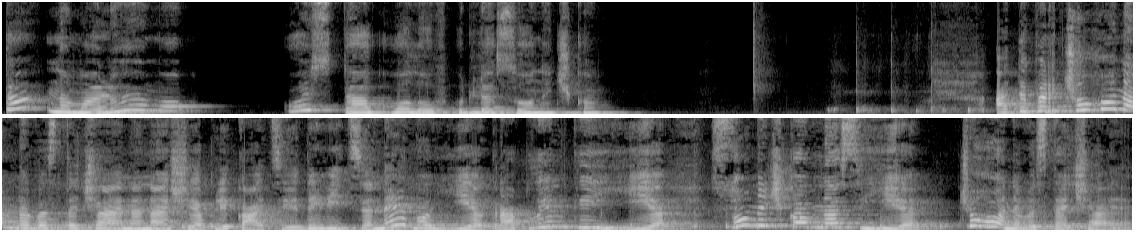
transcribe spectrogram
Та намалюємо ось так головку для сонечка. А тепер чого нам не вистачає на нашій аплікації? Дивіться, небо є, краплинки є, сонечка в нас є. Чого не вистачає?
